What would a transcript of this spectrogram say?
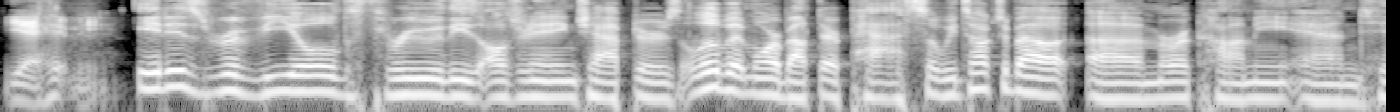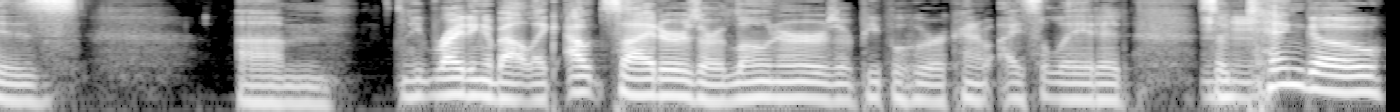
yeah, hit me. it is revealed through these alternating chapters a little bit more about their past. So we talked about uh, Murakami and his um, writing about like outsiders or loners or people who are kind of isolated. So Mhm. Tengo,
